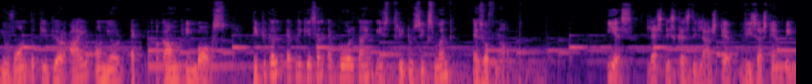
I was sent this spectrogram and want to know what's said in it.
you want to keep your eye on your account inbox. Typical application approval time is 3 to 6 months as of now. Yes, let's discuss the last step visa stamping.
